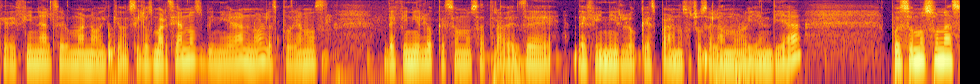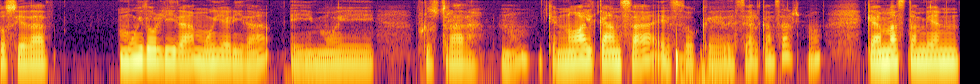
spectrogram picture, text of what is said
define al ser humano hoy. Que si los marcianos vinieran, ¿no? Les podríamos definir lo que somos a través de definir lo que es para nosotros el amor hoy en día. Pues somos una sociedad muy dolida, muy herida y muy frustrada, ¿no? Que no alcanza eso que desea alcanzar, ¿no? Que además también,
